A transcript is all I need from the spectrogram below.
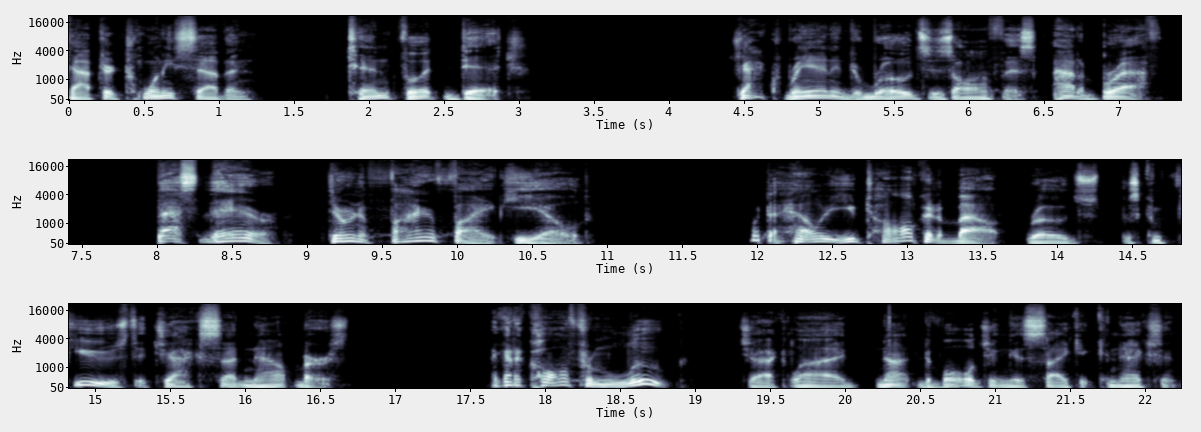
Chapter 27 10 Foot Ditch. Jack ran into Rhodes's office, out of breath. Beth's there. They're in a firefight, he yelled. What the hell are you talking about? Rhodes was confused at Jack's sudden outburst. I got a call from Luke, Jack lied, not divulging his psychic connection.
